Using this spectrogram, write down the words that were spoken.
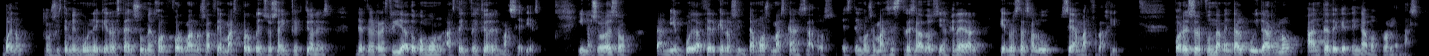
Bueno, un sistema inmune que no está en su mejor forma nos hace más propensos a infecciones, desde el resfriado común hasta infecciones más serias. Y no solo eso, también puede hacer que nos sintamos más cansados, estemos más estresados y en general que nuestra salud sea más frágil. Por eso es fundamental cuidarlo antes de que tengamos problemas.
